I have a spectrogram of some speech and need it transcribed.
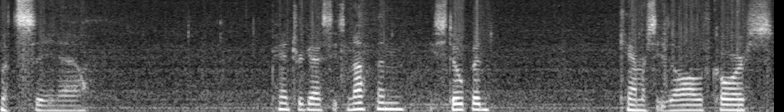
Let's see now. Pantry guy sees nothing. He's stupid. Camera sees all, of course.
